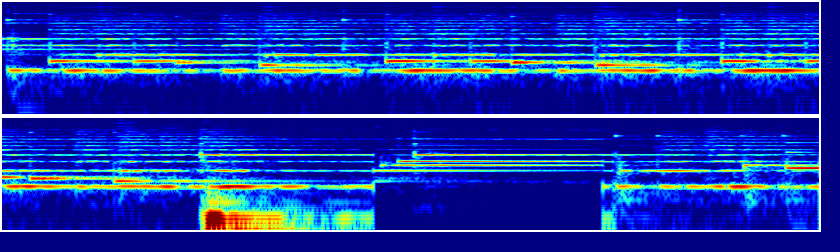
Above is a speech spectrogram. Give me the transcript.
Thank you.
